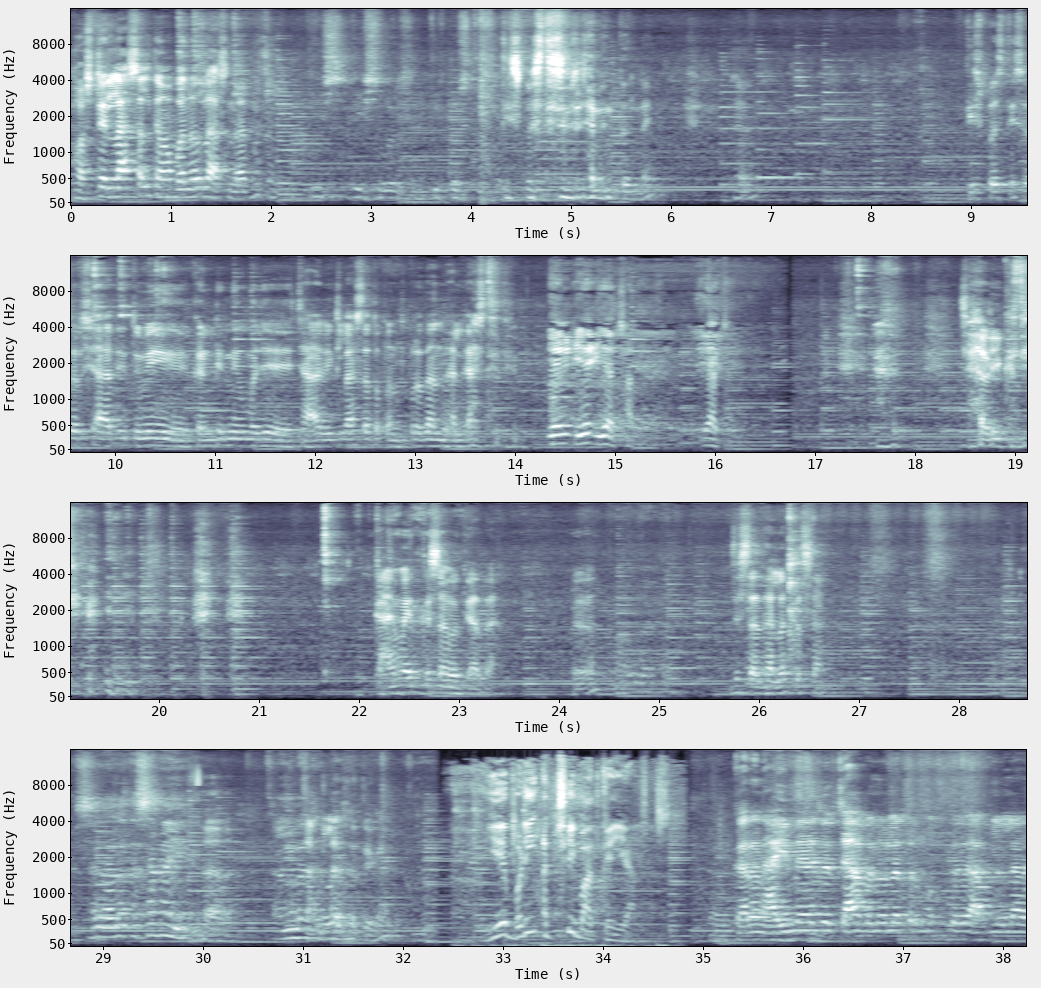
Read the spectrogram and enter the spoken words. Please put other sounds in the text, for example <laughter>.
हॉस्टेलला असाल तेव्हा बनवलं असणार ना तुम्ही? तीस तीस वर्ष तीस पस्तीस तीस पस्तीस वर्षानंतर नाही? हं? तीस पस्तीस वर्ष आधी तुम्ही कंटिन्यू म्हणजे चहा विकला असता तर पंतप्रधान झाले असते तुम्ही. ये ये <laughs> चहा विकत काय माहीत कसा होते आता? हं? जसा झाला तसा. तसा झाला तसा नाही. हा. चांगला चांगलाच होते का? ये बड़ी अच्छी बात कही आप कारण आईने जर चहा बनवला तर मग तर आपल्याला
